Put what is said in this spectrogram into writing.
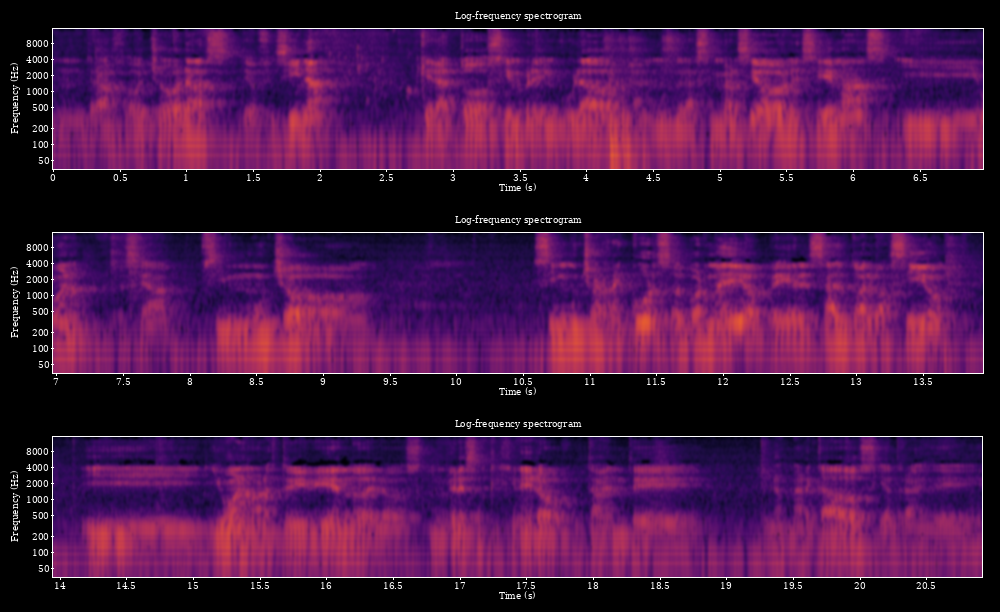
un trabajo de 8 horas de oficina, que era todo siempre vinculado al mundo de las inversiones y demás. Y bueno, o sea, sin mucho, sin mucho recurso por medio, pegué el salto al vacío. Y, y bueno, ahora estoy viviendo de los ingresos que genero justamente en los mercados y a través de,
